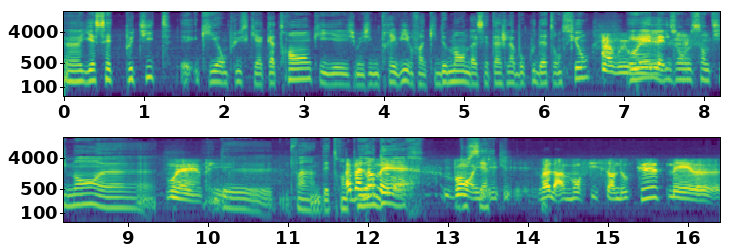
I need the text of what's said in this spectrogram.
euh, il y a cette petite euh, qui en plus qui a 4 ans, qui est j'imagine très vive, enfin qui demande à cet âge-là beaucoup d'attention. Ah oui, Et oui. elles, elles ont le sentiment euh, Ouais, puis- de, enfin, d'être un Ah peu ben non, en mais dehors. bon, du il- cercle. il- voilà, mon fils s'en occupe, mais euh,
